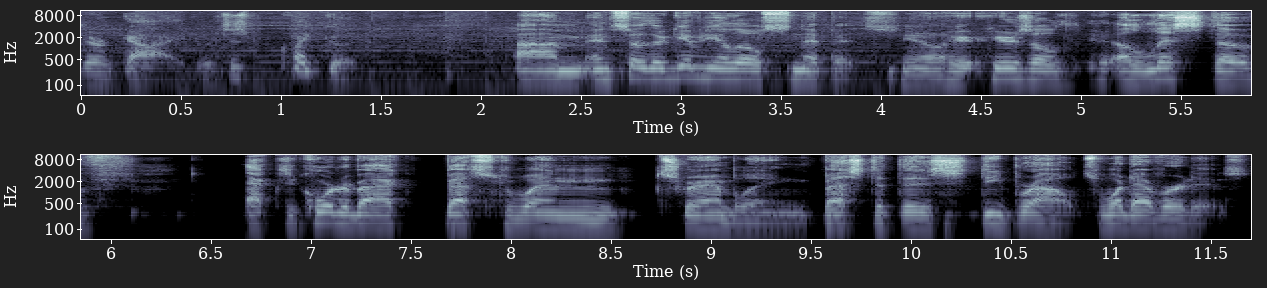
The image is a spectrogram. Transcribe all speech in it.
their guide, which is quite good. Um, and so they're giving you little snippets. You know, here, here's a, a list of X quarterback best when scrambling, best at this deep routes, whatever it is.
